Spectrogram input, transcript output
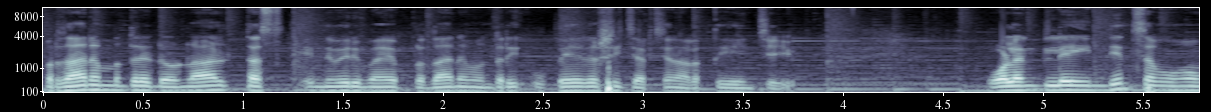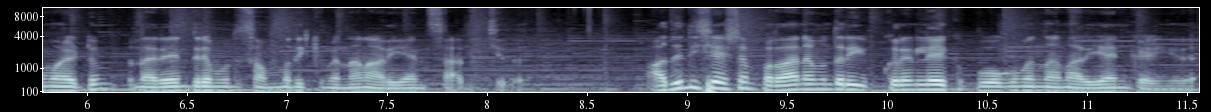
പ്രധാനമന്ത്രി ഡൊണാൾഡ് ടസ്ക് എന്നിവരുമായി പ്രധാനമന്ത്രി ഉഭയകക്ഷി ചർച്ച നടത്തുകയും ചെയ്യും. പോളണ്ടിലെ ഇന്ത്യൻ സമൂഹവുമായിട്ടും നരേന്ദ്രമോദി സംവദിക്കുമെന്നാണ് അറിയാൻ സാധിച്ചത്. അതിനുശേഷം പ്രധാനമന്ത്രി യുക്രൈനിലേക്ക് പോകുമെന്നാണ് അറിയാൻ കഴിഞ്ഞത്.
